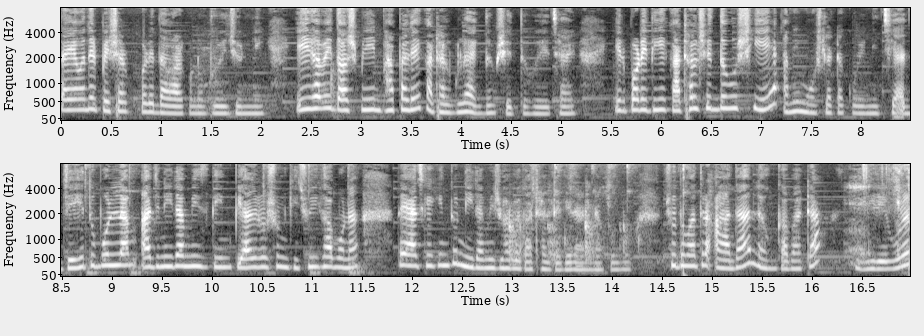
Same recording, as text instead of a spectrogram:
তাই আমাদের প্রেশার কুকারে দেওয়ার কোনো প্রয়োজন নেই। এইভাবেই দশ মিনিট ভাপালে কাঁঠালগুলো একদম সিদ্ধ হয়ে যায়। এরপর এদিকে কাঁঠাল সিদ্ধ বসিয়ে আমি মশলাটা করে নিচ্ছি। আর যেহেতু বললাম আজ নিরামিষ দিন, পেঁয়াজ, রসুন কিছুই খাব না, তাই আজকে কিন্তু নিরামিষভাবে কাঁঠালটাকে রান্না করব। শুধুমাত্র আদা, লঙ্কা বাটা, জিরে গুঁড়ো,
